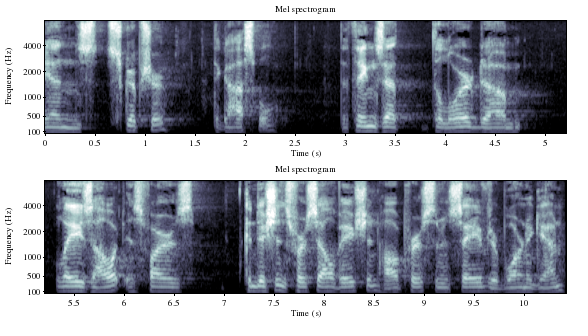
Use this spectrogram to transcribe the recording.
in Scripture, the gospel, the things that the Lord um, lays out as far as conditions for salvation, how a person is saved or born again.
